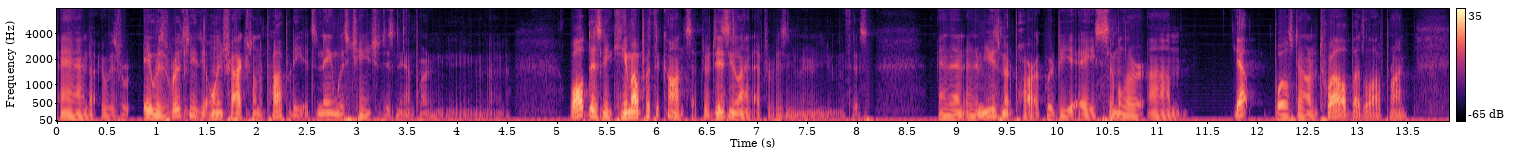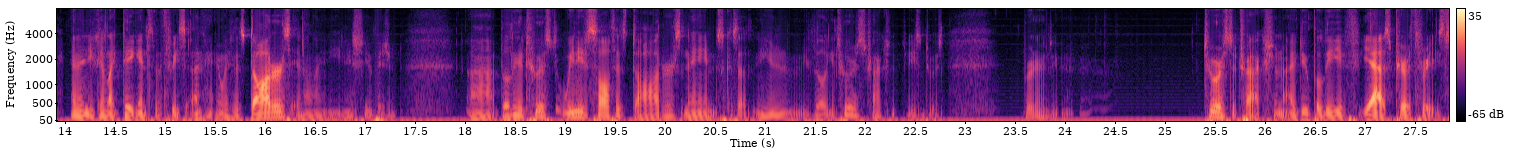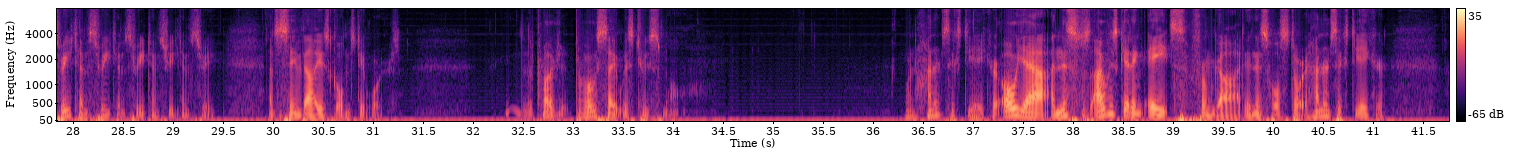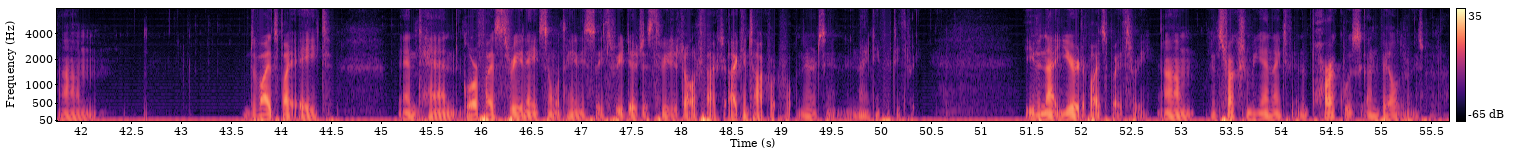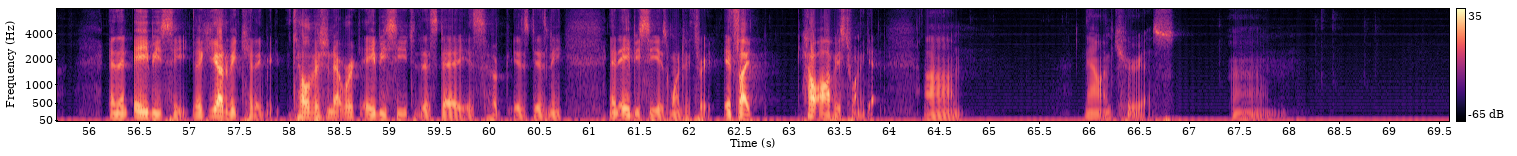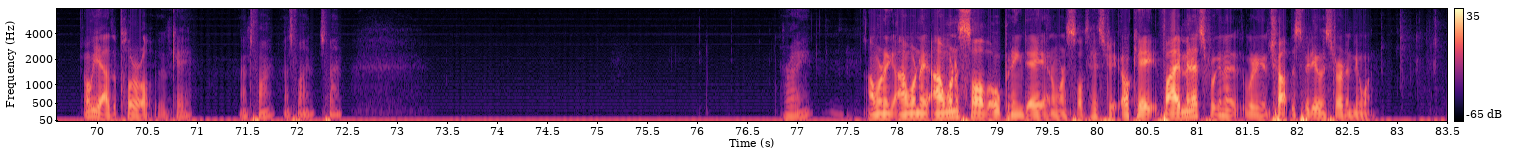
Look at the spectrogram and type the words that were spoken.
and it was it was originally the only attraction on the property. Its name was changed to Disneyland Park. Walt Disney came up with the concept of Disneyland after visiting with his, and then an amusement park would be a similar. Um, yep, boils down to 12 by the law of prime. And then you can like dig into the three. And with his daughters in initiative vision, uh, building a tourist. We need to solve his daughters' names because building a tourist attraction adjacent to tourist attraction. I do believe, yeah, it's pure threes. Three times three times three times three times three. That's the same value as Golden State Warriors. The project proposed site was too small. 160 acre. Oh yeah, and this was I was getting eights from God in this whole story. 160 acre um, divides by 8 and 10, glorifies 3 and 8 simultaneously, 3 digits, 3 digit dollar factor. I can talk about in 1953. Even that year divides by 3. Um, construction began in 1950, and the park was unveiled during and then ABC. Like you got to be kidding me. The television network ABC to this day is Hook is Disney, and ABC is one two three. It's like how obvious do you want to get? Um, now I'm curious. Um, oh yeah, the plural. Okay, that's fine. That's fine. That's fine. Right? I want to I want to I want to solve opening day and I want to solve history. Okay, five minutes. We're gonna we're gonna chop this video and start a new one.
